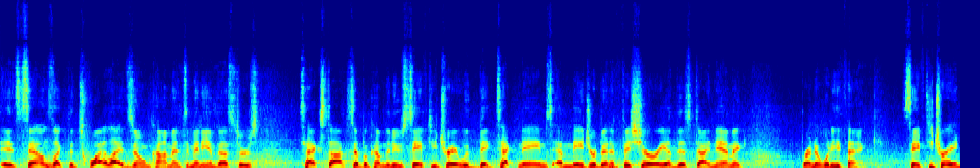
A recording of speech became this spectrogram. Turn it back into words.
it sounds like the twilight zone comment to many investors. Tech stocks have become the new safety trade with big tech names a major beneficiary of this dynamic. Brenda, what do you think? Safety trade?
